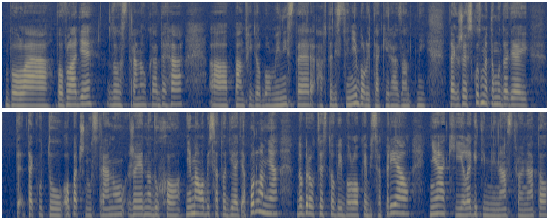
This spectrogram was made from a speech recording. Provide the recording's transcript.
bola vo vlade so stranou KDH. A pán Figel bol minister a vtedy ste neboli takí razantní. Takže skúsme tomu dať aj t- takú tú opačnú stranu, že jednoducho nemalo by sa to diať. A podľa mňa dobrou cestou by bolo, keby sa prijal nejaký legitimný nástroj na to,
